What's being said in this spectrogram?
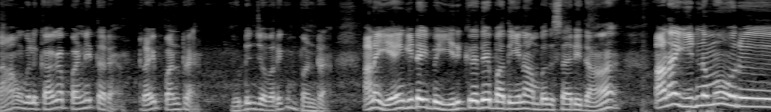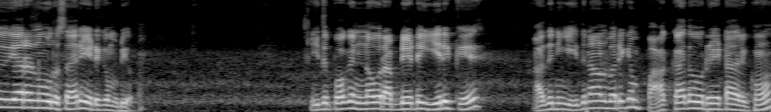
நான் உங்களுக்காக பண்ணித்தரேன் ட்ரை பண்ணுறேன் முடிஞ்ச வரைக்கும் பண்ணுறேன் ஆனால் என்கிட்ட இப்போ இருக்கிறதே பார்த்தீங்கன்னா ஐம்பது சாரி தான். ஆனால் இன்னமும் ஒரு இரநூறு சாரி எடுக்க முடியும். இது போக இன்னும் ஒரு அப்டேட்டு இருக்குது அது நீங்கள் இது நாள் வரைக்கும் பார்க்காத ஒரு ரேட்டாக இருக்கும்.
